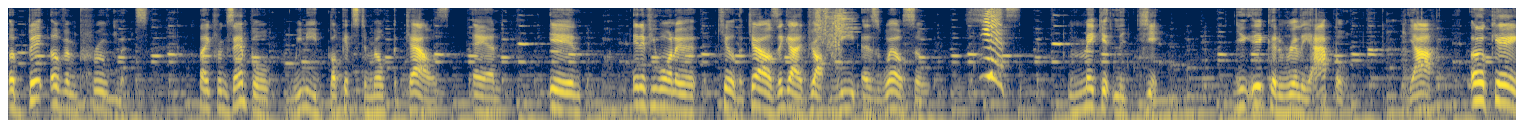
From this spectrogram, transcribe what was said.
a bit of improvements. Like, for example, we need buckets to milk the cows, and in and if you want to kill the cows, they gotta drop meat as well, so yes! Make it legit. You, it could really happen. Yeah. Okay,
